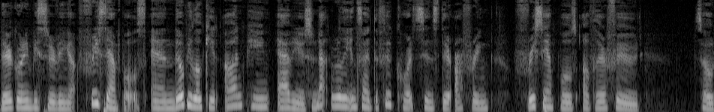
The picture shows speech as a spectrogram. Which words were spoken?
They're going to be serving up free samples, and they'll be located on Payne Avenue, so not really inside the food court since they're offering free samples of their food, so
